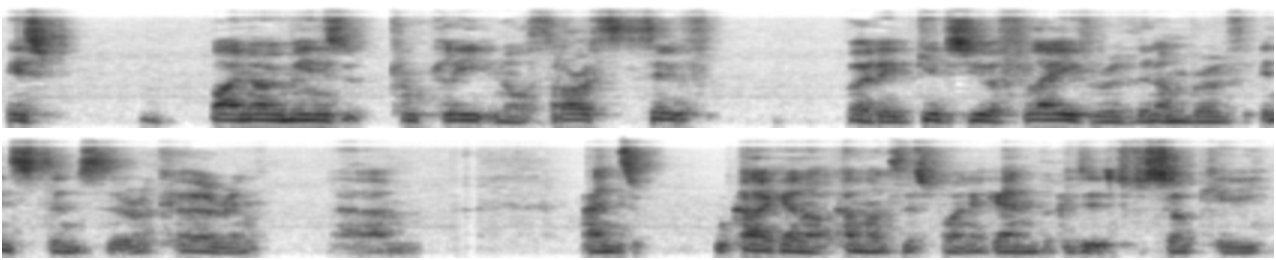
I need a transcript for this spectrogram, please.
is by no means complete and authoritative, but it gives you a flavour of the number of incidents that are occurring. Um, and again, I'll come on to this point again because it's so key.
